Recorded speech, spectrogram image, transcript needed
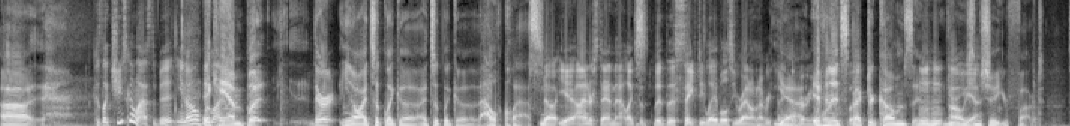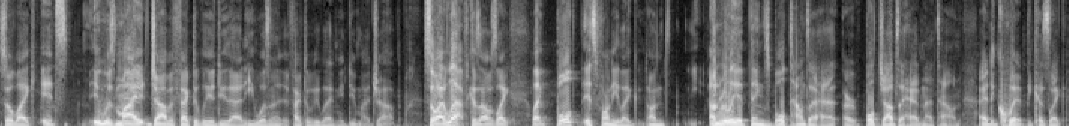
Uh Because like cheese can last a bit, you know. But, It like, can, but there, you know, I took like a, I took like a health class. No, yeah, I understand that. Like the, the, the safety labels you write on everything. yeah, if an important, but- inspector comes and mm-hmm. you're Oh, using yeah. shit, you're fucked. So like, it's it was my job effectively to do that. and He wasn't effectively letting me do my job. So I left because I was like, like both. It's funny, like on unrelated things. Both towns I had, or both jobs I had in that town, I had to quit because like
